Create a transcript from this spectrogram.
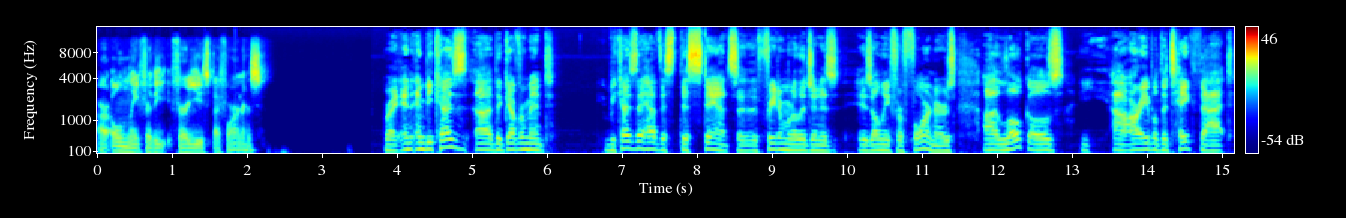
are only for the for use by foreigners. Right, and and because uh, the government, because they have this this stance, uh, freedom of religion is is only for foreigners. Uh, locals uh, are able to take that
